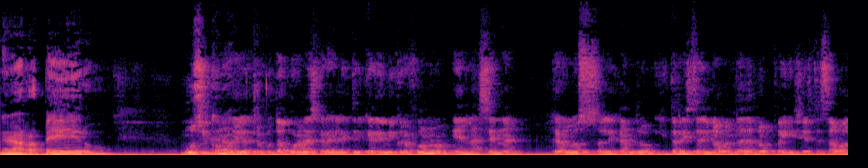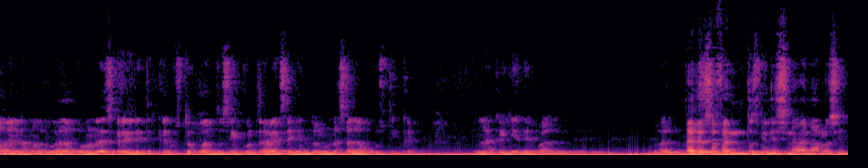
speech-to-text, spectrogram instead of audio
Era rapero. Músico murió electrocutado por una descarga eléctrica de un micrófono en la cena. Carlos Alejandro, guitarrista de una banda de rock, falleció este sábado en la madrugada por una descarga eléctrica justo cuando se encontraba ensayando en una sala acústica en la calle de Val... Val Pero eso fue en 2019, ¿no? ¿Lo sí?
